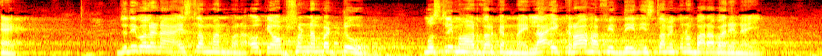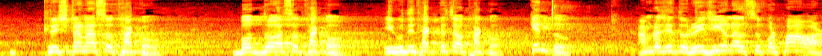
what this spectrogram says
এক। যদি বলে না, ইসলাম মানবো না, ওকে, অপশন নাম্বার টু। মুসলিম হওয়ার দরকার নাই। লা ইকরা হাফিদ্দিন ইসলামে কোনো বাড়াবাড়ি নাই। খ্রিস্টান আছো, থাকো। বৌদ্ধ আছো, থাকো। ইহুদি থাকতে চাও, থাকো। কিন্তু আমরা যেহেতু রিজিওনাল সুপার পাওয়ার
